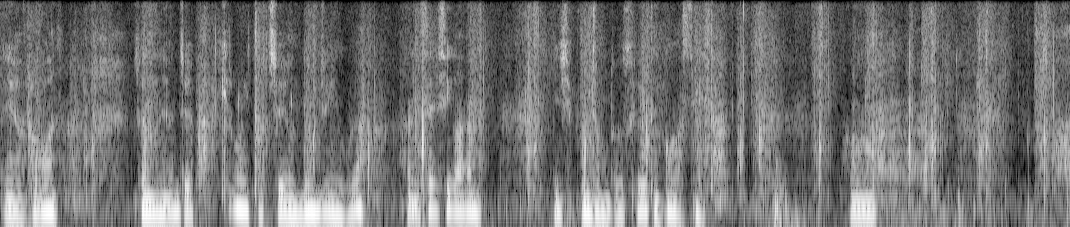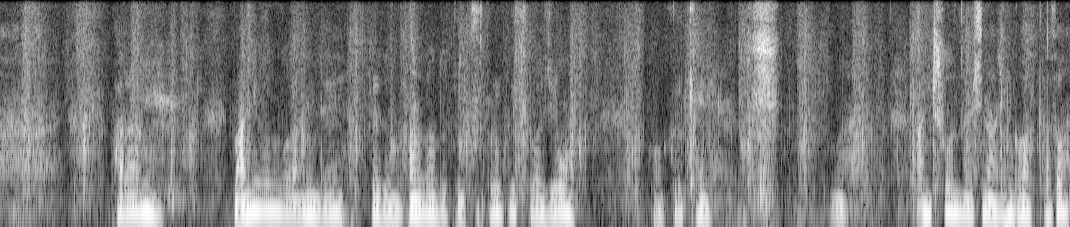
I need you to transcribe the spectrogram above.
네, 여러분. 저는 현재 8km째 운동 중이고요. 한 3시간 20분 정도 소요된 것 같습니다. 어, 바람이 많이 부는 건 아닌데, 그래도 어느 정도 좀 불고 있어가지고, 어, 그렇게, 어, 안 추운 날씨는 아닌 것 같아서,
